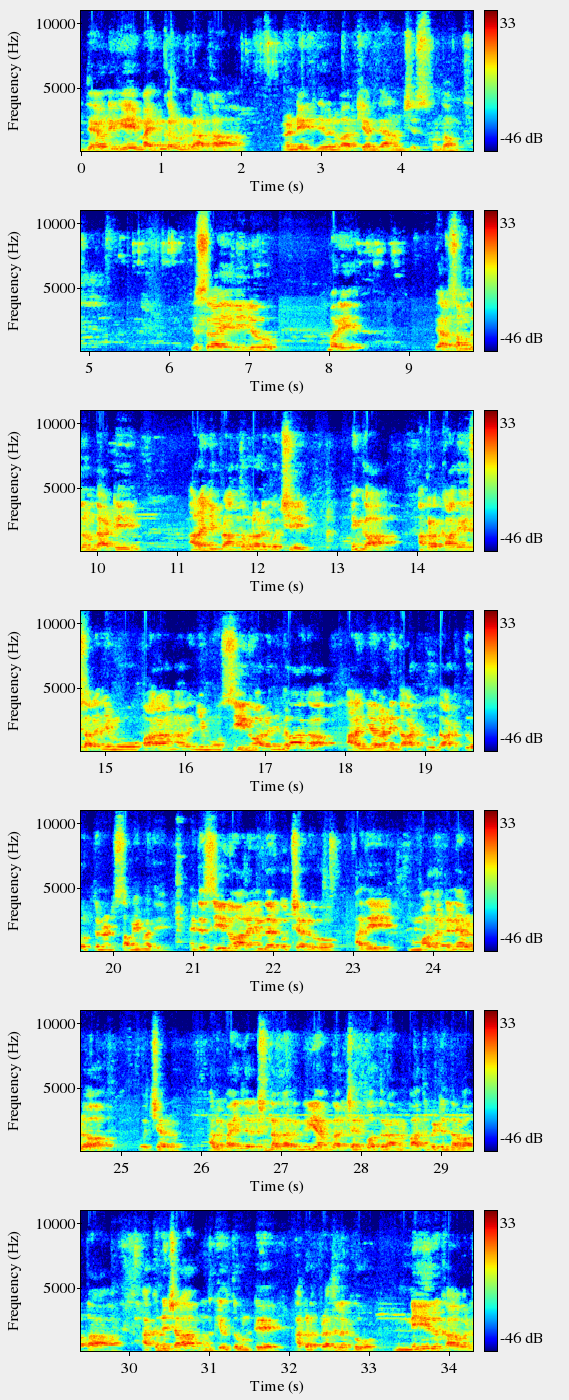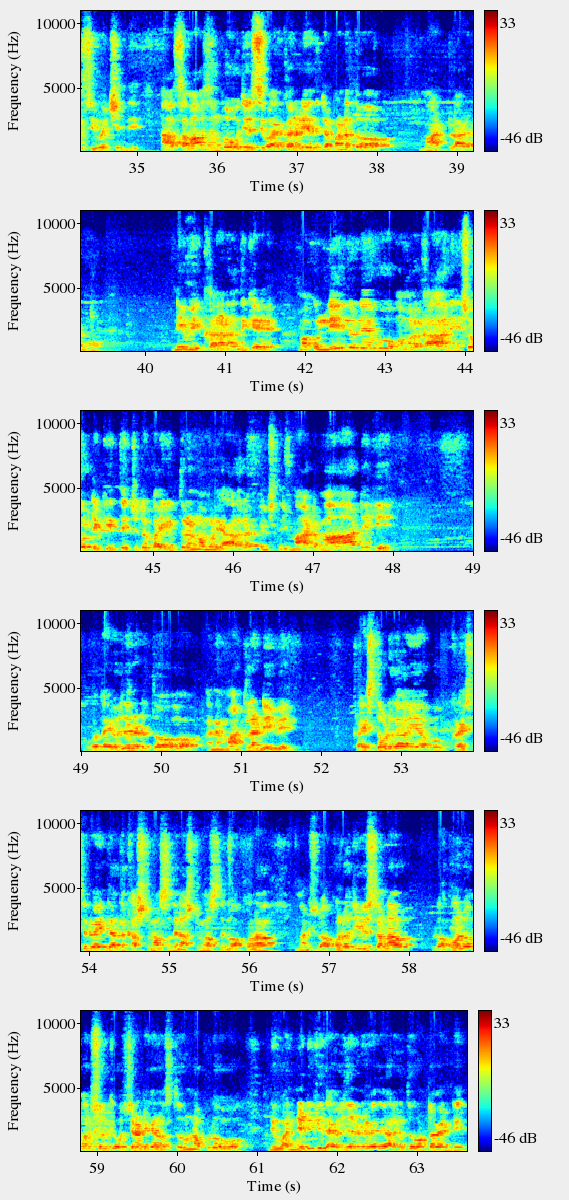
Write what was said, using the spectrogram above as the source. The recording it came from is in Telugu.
దేవునికి మహిమ కలుగును గాక. రండి దేవుని వాక్యాన్ని ధ్యానం చేసుకుందాం. ఇస్రాయేలీలు మరి ఎర్ర సముద్రం దాటి అరణ్య ప్రాంతంలోనికి వచ్చి ఇంకా అక్కడ కాదేశ్ అరణ్యము పారాణ అరణ్యము సీను అరణ్యం ఇలాగా అరణ్యాలన్నీ దాటుతూ దాటుతూ వస్తున్న సమయం అది. అయితే సీను అరణ్యం దగ్గరికి వచ్చారు. అది మొదటి నెలలో వచ్చారు. అలా బయలుదేరి జరిగిన తర్వాత అక్కడ మిరియాం గారు చనిపోతారు ఆమెను పాతి పెట్టిన తర్వాత అక్కడి నుంచి అలా ముందుకెళ్తూ ఉంటే అక్కడ ప్రజలకు నీరు కావలసి వచ్చింది. ఆ సమాజం పోగు చేసి వారి కనులు ఎదుట బండతో మాట్లాడము. నీవు ఈ కరణ్ అందుకే మాకు నీళ్ళు లేవు మమ్మల్ని కాని చోటికి తెచ్చుటకు ఐగుప్తులను మమ్మల్ని ఆలరప్పించింది మాట మాటికి ఒక దైవజనుడితో అని మాట్లాడేవి ఇవి. క్రైస్తవుడిగా అయ్యావు. క్రైస్తవుడు అయిన తర్వాత కష్టం వస్తుంది నష్టం వస్తుంది. లోకంలో మనిషి లోకంలో జీవిస్తున్నావు. లోకంలో మనుషులకి వచ్చినట్టుగా వస్తూ ఉన్నప్పుడు నువ్వు అన్నిటికీ దైవజనుడి మీద అలుగుతూ ఉంటావేంటి?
